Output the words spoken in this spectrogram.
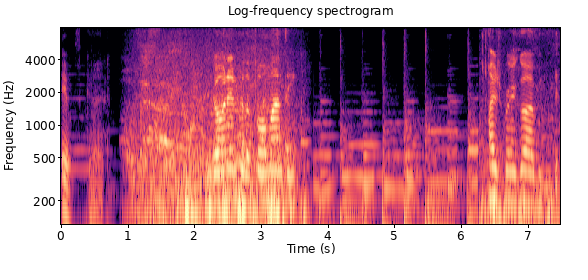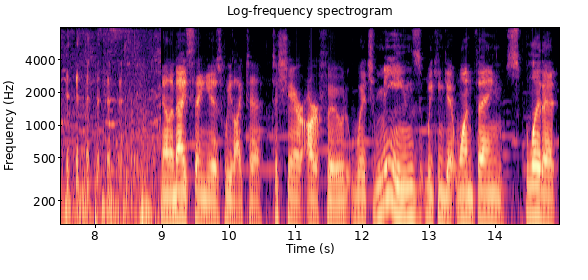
it was good. I'm going in for the full Monty. That's pretty good. Now the nice thing is we like to to share our food, which means we can get one thing, split it,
